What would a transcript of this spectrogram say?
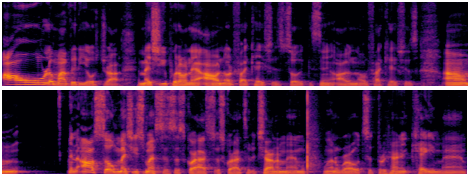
all of my videos drop. And make sure you put on that all notifications so you can see all the notifications. Um, and also make sure you smash the subscribe, subscribe to the channel, man. We're on the road to 300K, man.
